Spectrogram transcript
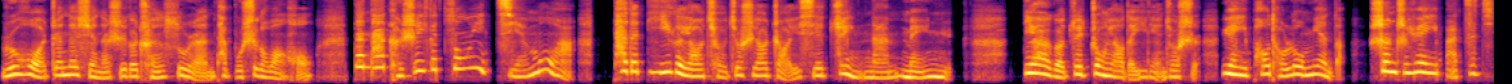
如果真的选的是一个纯素人，他不是个网红，但他可是一个综艺节目啊。他的第一个要求就是要找一些俊男美女，第二个最重要的一点就是愿意抛头露面的，甚至愿意把自己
